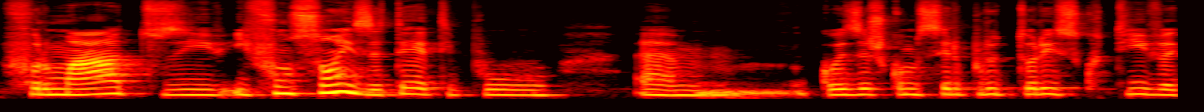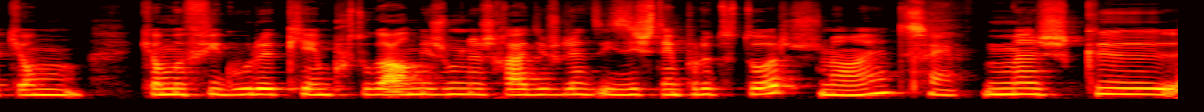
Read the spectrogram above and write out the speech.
formatos e, e funções até, tipo um, coisas como ser produtora executiva, que é, um, que é uma figura que em Portugal, mesmo nas rádios grandes, existem produtores, não é? Sim. Mas que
